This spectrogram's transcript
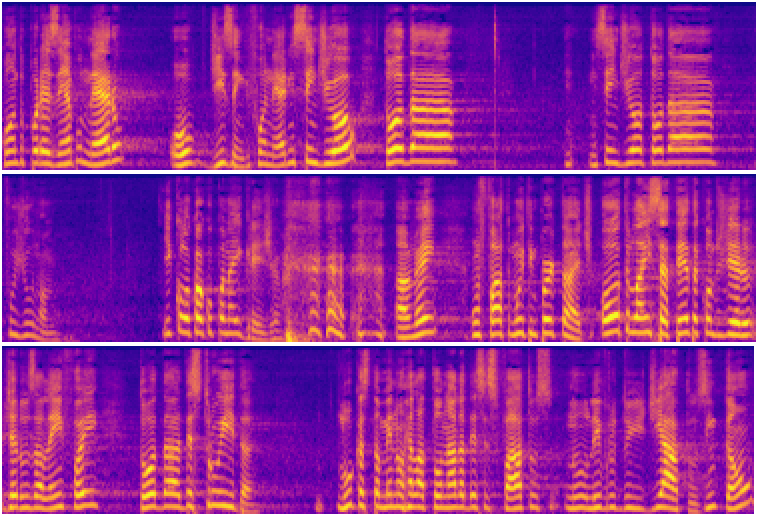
Quando, por exemplo, Nero, ou dizem que foi Nero, incendiou toda incendiou toda. fugiu o nome. E colocou a culpa na igreja. Amém? Um fato muito importante. Outro lá em 70, quando Jerusalém foi toda destruída. Lucas também não relatou nada desses fatos no livro de Atos. Então,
